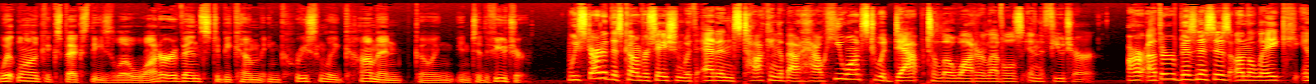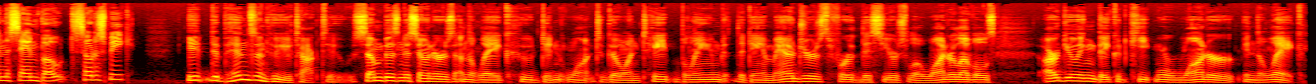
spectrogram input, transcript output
Whitlock expects these low water events to become increasingly common going into the future. We started this conversation with Edens talking about how he wants to adapt to low water levels in the future. Are other businesses on the lake in the same boat, so to speak? It depends on who you talk to. Some business owners on the lake who didn't want to go on tape blamed the dam managers for this year's low water levels, arguing they could keep more water in the lake.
